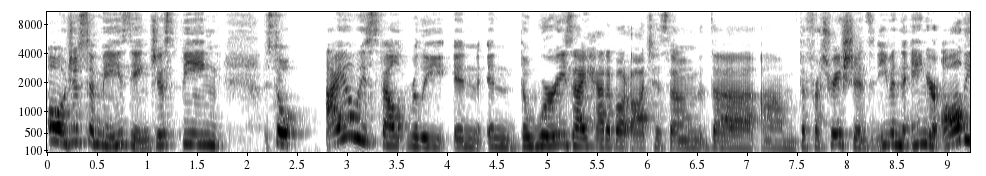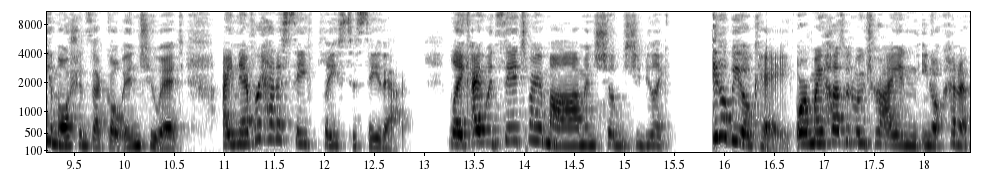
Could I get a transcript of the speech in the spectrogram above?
oh just amazing just being so I always felt really in in the worries I had about autism, the um, the frustrations, and even the anger, all the emotions that go into it. I never had a safe place to say that. Like I would say it to my mom, and she'll she'd be like, "It'll be okay," or my husband would try and you know kind of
